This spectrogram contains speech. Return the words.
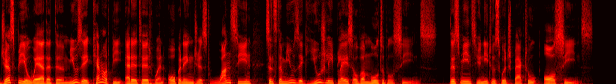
Just be aware that the music cannot be edited when opening just one scene, since the music usually plays over multiple scenes. This means you need to switch back to all scenes.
